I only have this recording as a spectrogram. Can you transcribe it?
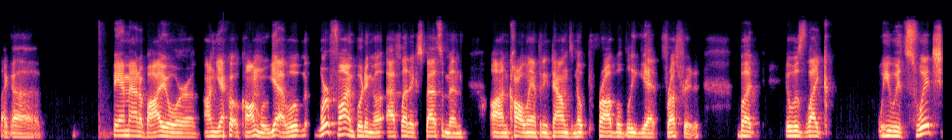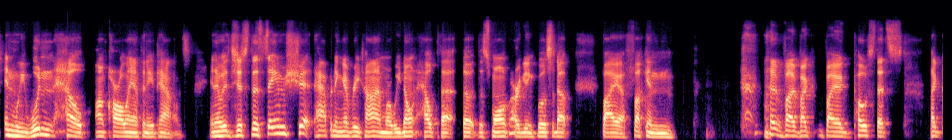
like a Bam Adebayo or Onyeka Okongwu, yeah, well, we're fine putting an athletic specimen on Karl-Anthony Towns, and he'll probably get frustrated. But it was like we would switch and we wouldn't help on Karl-Anthony Towns. And it was just the same shit happening every time where we don't help that the, the small guard getting posted up by a fucking by, by by a post that's like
